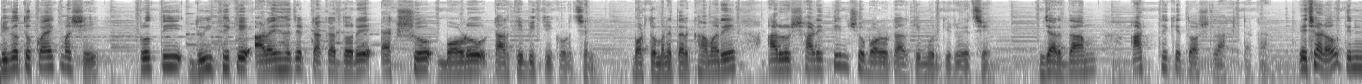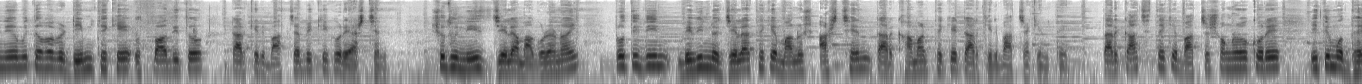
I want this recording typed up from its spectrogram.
বিগত কয়েক মাসেই প্রতি দুই থেকে আড়াই হাজার টাকা দরে একশো বড় টার্কি বিক্রি করেছেন। বর্তমানে তার খামারে আরও সাড়ে তিনশো বড় টার্কি মুরগি রয়েছে, যার দাম আট থেকে দশ লাখ টাকা। এছাড়াও তিনি নিয়মিতভাবে ডিম থেকে উৎপাদিত টার্কির বাচ্চা বিক্রি করে আসছেন। শুধু নিজ জেলা মাগুরা নয় প্রতিদিন বিভিন্ন জেলা থেকে মানুষ আসছেন তার খামার থেকে টার্কির বাচ্চা কিনতে। তার কাছ থেকে বাচ্চা সংগ্রহ করে ইতিমধ্যে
